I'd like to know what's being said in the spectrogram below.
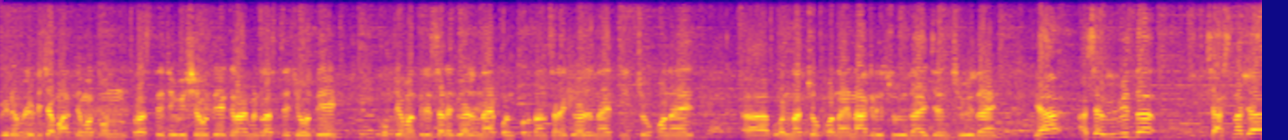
पी डब्ल्यू डीच्या माध्यमातून रस्त्याचे विषय होते ग्रामीण रस्त्याचे होते. मुख्यमंत्री सडक योजना आहे पंतप्रधान सडक योजना आहे तीस चोपन्न आहे पन्नास चोपन्न आहे नागरी सुविधा आहे जनसुविधा आहे. या अशा विविध शासनाच्या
